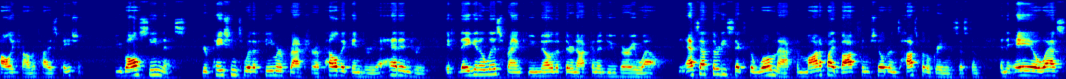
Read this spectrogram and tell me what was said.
polytraumatized patient. You've all seen this. Your patients with a femur fracture, a pelvic injury, a head injury, if they get a Lisfranc, you know that they're not going to do very well. The SF-36, the WOMAC, the Modified Boston Children's Hospital Grading System, and the AAOS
